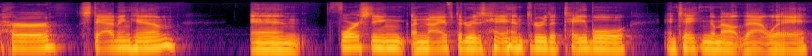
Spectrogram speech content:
her stabbing him and forcing a knife through his hand through the table and taking him out that way.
